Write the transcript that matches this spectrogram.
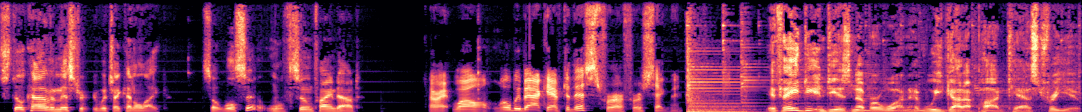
Still kind of a mystery, which I kind of like. So we'll soon we'll soon find out. All right. Well, we'll be back after this for our first segment. If AD&D is number one, have we got a podcast for you?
